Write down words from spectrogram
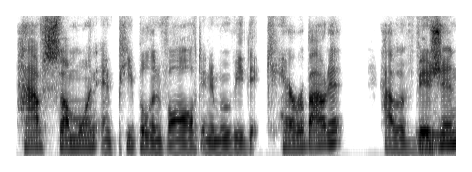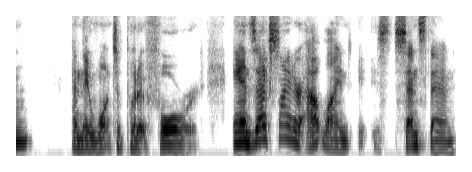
have someone and people involved in a movie that care about it, have a vision, and they want to put it forward. And Zack Snyder outlined since then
